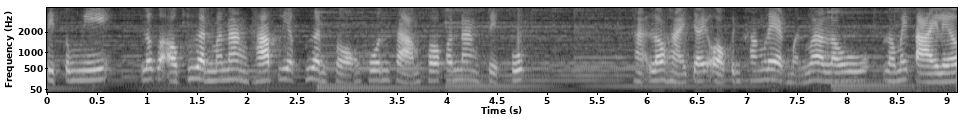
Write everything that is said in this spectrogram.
ติดตรงนี้แล้วก็เอาเพื่อนมานั่งทับ เรียกเพื่อนสองคนสามพอเขานั่งเสร็จปุ๊บเราหายใจออกเป็นครั้งแรกเหมือนว่าเราเราไม่ตายแล้ว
